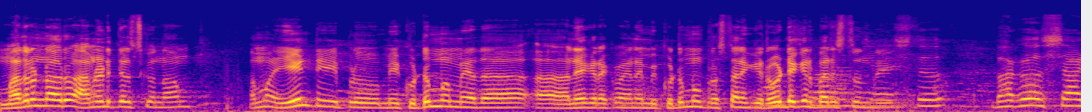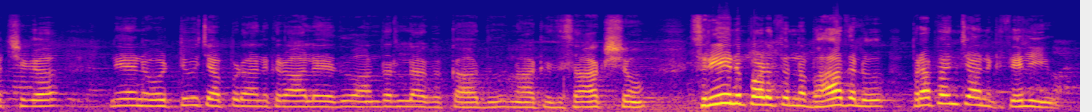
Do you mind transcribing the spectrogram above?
మదర్ ఉన్నారు. ఆమె తెలుసుకుందాం. అమ్మ ఏంటి ఇప్పుడు మీ కుటుంబం మీద అనేక రకమైన మీ కుటుంబం ప్రస్తుతానికి రోడ్డు ఎక్కిన పరిస్థితి ఉంది చేస్తూ భగవత్ సాక్షిగా నేను ఒట్టివి చెప్పడానికి రాలేదు. అందరిలాగా కాదు. నాకు ఇది సాక్ష్యం. స్త్రీని పడుతున్న బాధలు ప్రపంచానికి తెలియవు.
